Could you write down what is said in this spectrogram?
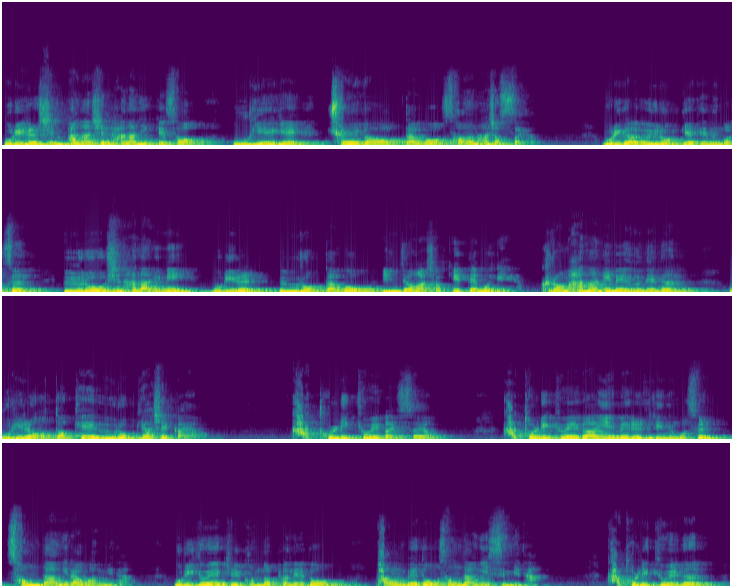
우리를 심판하실 하나님께서 우리에게 죄가 없다고 선언하셨어요. 우리가 의롭게 되는 것은 의로우신 하나님이 우리를 의롭다고 인정하셨기 때문이에요. 그럼 하나님의 은혜는 우리를 어떻게 의롭게 하실까요? 가톨릭 교회가 있어요. 가톨릭 교회가 예배를 드리는 곳을 성당이라고 합니다. 우리 교회 길 건너편에도 방배동 성당이 있습니다. 가톨릭 교회는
